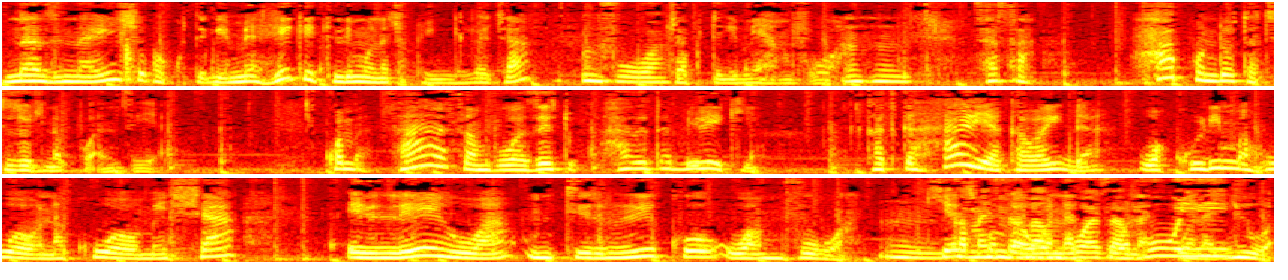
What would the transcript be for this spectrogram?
na zinaishi kwa kutegemea hiki kilimo nachokiingilia cha mvua, cha kutegemea mvua. mm -hmm. Sasa hapo ndo tatizo linapoanzia kwamba sasa mvua zetu hazitabiriki. Katika hali ya kawaida wakulima huwa wanakuwa wameshaelewa mtiririko wa mvua mm, kiasi kwamba wana, wana, wanajua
